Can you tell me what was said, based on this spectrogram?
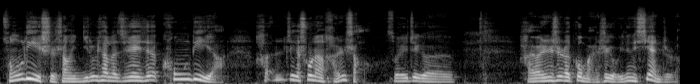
从历史上遗留下来这些空地啊，很这个数量很少，所以这个海外人士的购买是有一定限制的。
